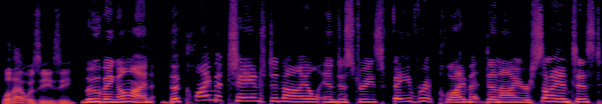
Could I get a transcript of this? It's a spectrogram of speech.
Well, that was easy. Moving on, the climate change denial industry's favorite climate denier scientist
